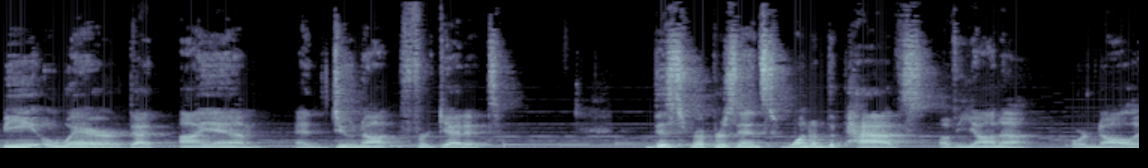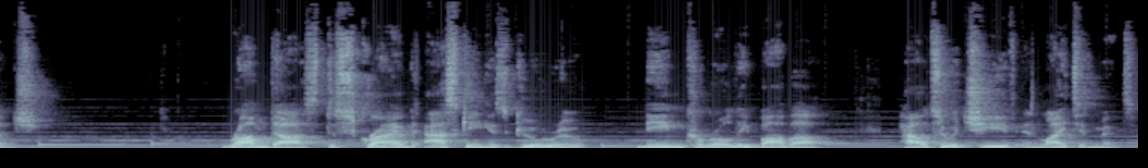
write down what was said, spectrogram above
be aware that I am and do not forget it. This represents one of the paths of jnana or knowledge. Ram Dass described asking his guru, Neem Karoli Baba, how to achieve enlightenment,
